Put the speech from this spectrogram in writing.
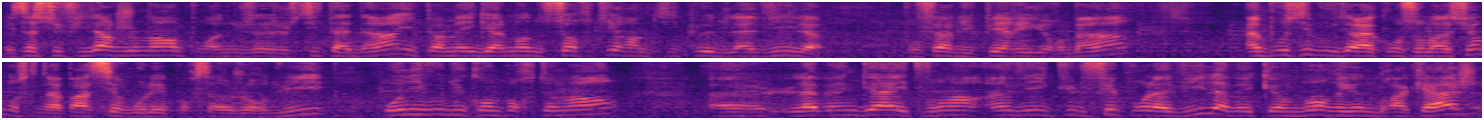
mais ça suffit largement pour un usage citadin. Il permet également de sortir un petit peu de la ville pour faire du périurbain. Impossible de vous dire la consommation parce qu'on n'a pas assez roulé pour ça aujourd'hui. Au niveau du comportement, euh, la Benga est vraiment un véhicule fait pour la ville avec un bon rayon de braquage.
